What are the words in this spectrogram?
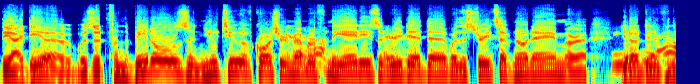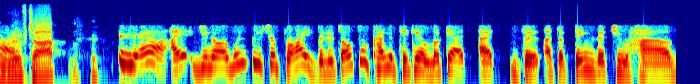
the idea? Was it from the Beatles and U2, of course, remember from the 80s that we did uh, Where the Streets Have No Name or, you know, did yeah. it from the rooftop? Yeah, I you know I wouldn't be surprised, but it's also kind of taking a look at at the at the things that you have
